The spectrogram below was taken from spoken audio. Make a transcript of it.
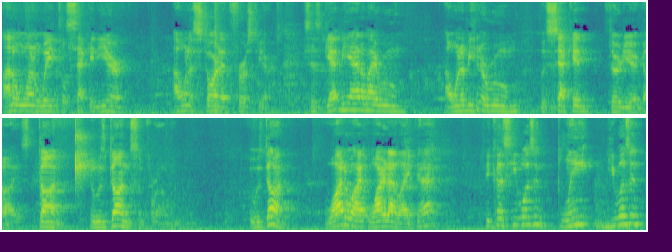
I don't want to wait till second year. I want to start at first year." He says, "Get me out of my room. I want to be in a room with second, third year guys. Done. It was done, Simcharow. It was done. Why do I? Why did I like that? Because he wasn't blatant. He wasn't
